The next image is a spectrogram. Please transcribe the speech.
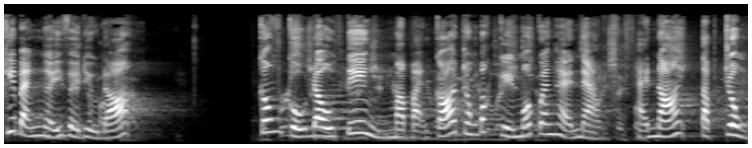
Khi bạn nghĩ về điều đó, công cụ đầu tiên mà bạn có trong bất kỳ mối quan hệ nào, hãy nói, tập trung.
